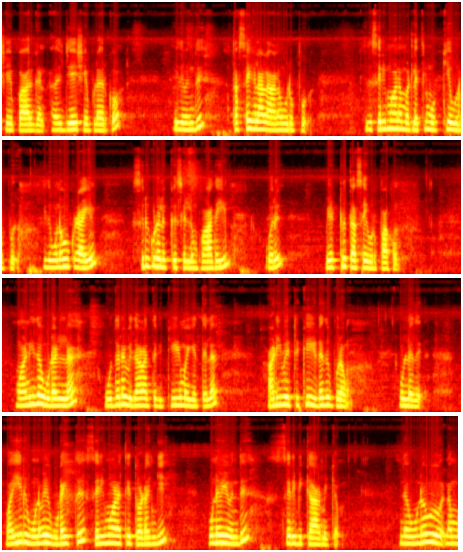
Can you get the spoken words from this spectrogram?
ஷேப் ஆர்கன் அதாவது ஜே ஷேப்பில் இருக்கும். இது வந்து தசைகளால் ஆன உறுப்பு. இது செரிமான மண்டலத்தில் முக்கிய உறுப்பு. இது உணவு குழாயின் சிறுகுடலுக்கு செல்லும் பாதையில் ஒரு வெற்று தசை உறுப்பாகும் மனித உடலில் உதர விதானத்துக்கு கீழ் மையத்தில் அடிவயிற்றுக்கு இடதுபுறம் உள்ளது. வயிறு உணவை உடைத்து செரிமானத்தை தொடங்கி உணவை வந்து செரிபிக்க ஆரம்பிக்கும். இந்த உணவு நம்ம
